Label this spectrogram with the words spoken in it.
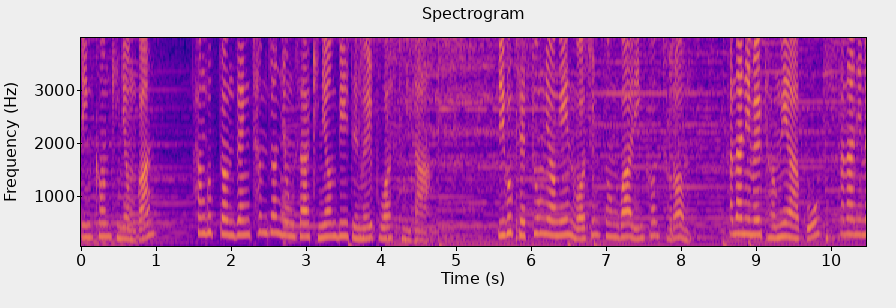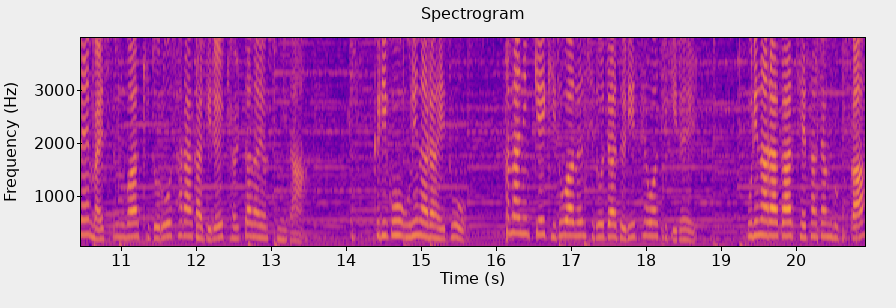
링컨 기념관, 한국전쟁 참전용사 기념비 등을 보았습니다. 미국 대통령인 워싱턴과 링컨처럼 하나님을 경외하고 하나님의 말씀과 기도로 살아가기를 결단하였습니다. 그리고 우리나라에도 하나님께 기도하는 지도자들이 세워지기를 우리나라가 제사장 국가,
